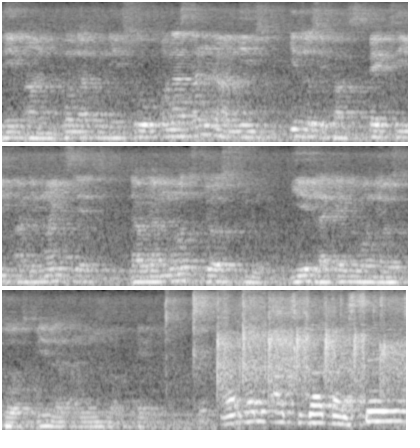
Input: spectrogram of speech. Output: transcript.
name and wonderful name. So understanding our names gives us a perspective and a mindset that we are not just to behave like everyone else, but behave like unusual. Okay. All let me add to that by saying,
